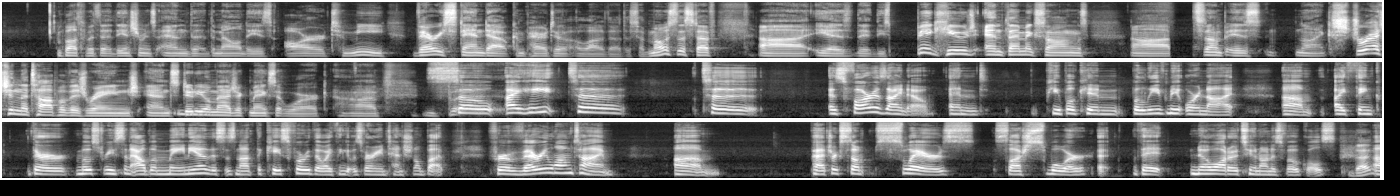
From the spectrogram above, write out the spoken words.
both with the, the instruments and the, the melodies, are to me very standout compared to a lot of the other stuff. Most of the stuff uh, is the, these big, huge anthemic songs. Uh, Stump is like stretching the top of his range, and Studio Magic makes it work. Uh, so I hate to to as far as I know, and people can believe me or not, um, I think their most recent album, Mania, this is not the case for, though I think it was very intentional, but for a very long time, um, Patrick Stump swears slash swore uh, that no auto tune on his vocals. that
